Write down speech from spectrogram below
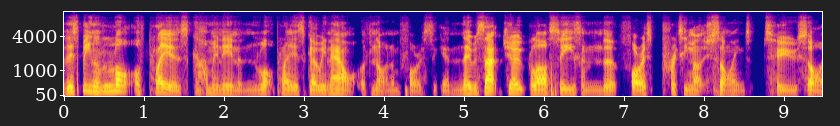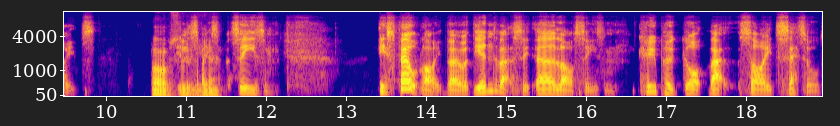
there's been a lot of players coming in and a lot of players going out of Nottingham Forest again. There was that joke last season that Forest pretty much signed two sides oh, in the space yeah. of a season. It's felt like though at the end of that se- uh, last season, Cooper got that side settled.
